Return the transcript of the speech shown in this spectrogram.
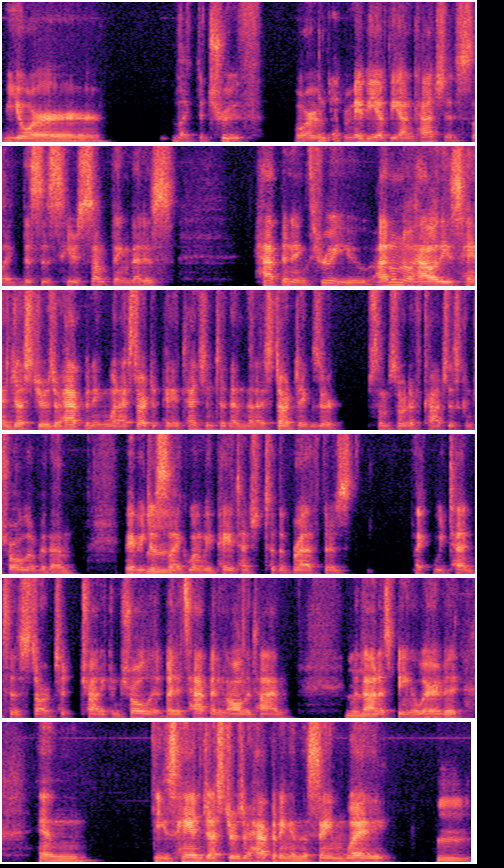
your like the truth or, yeah. or maybe of the unconscious like this is here's something that is happening through you i don't know how these hand gestures are happening when i start to pay attention to them then i start to exert some sort of conscious control over them maybe just mm. like when we pay attention to the breath there's like we tend to start to try to control it but it's happening all the time without mm. us being aware of it. And these hand gestures are happening in the same way. Mm.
